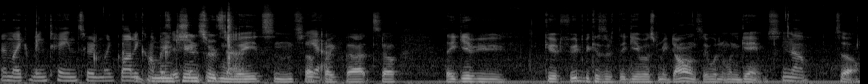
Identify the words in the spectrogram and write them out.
and like maintain certain like body composition. maintain and certain stuff. weights and stuff Yeah. like that. So they give you good food because if they gave us McDonald's, they wouldn't win games. No. So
